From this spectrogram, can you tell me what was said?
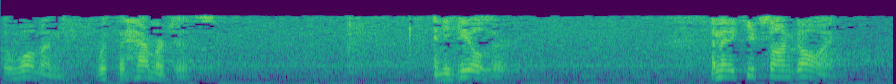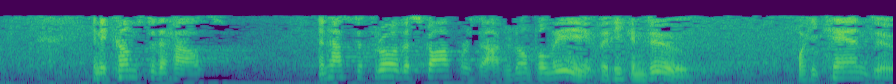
the woman with the hemorrhages and he heals her. And then he keeps on going. And he comes to the house and has to throw the scoffers out who don't believe that he can do what he can do.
